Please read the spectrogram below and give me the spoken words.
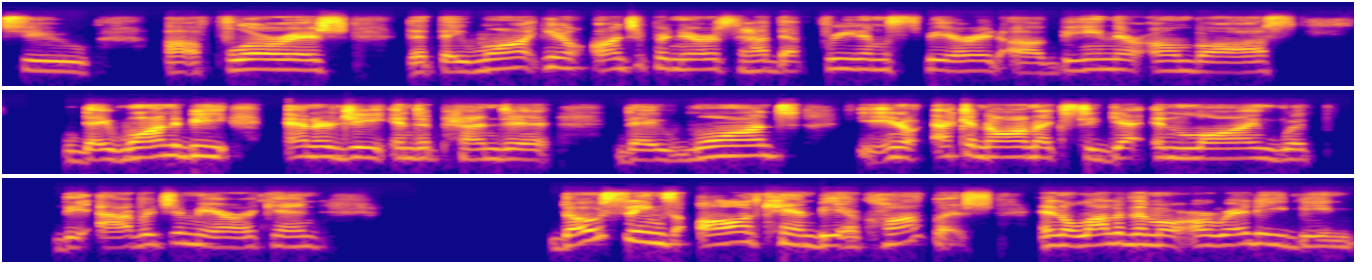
to uh, flourish that they want you know entrepreneurs to have that freedom spirit of being their own boss. They want to be energy independent. They want you know economics to get in line with the average american. Those things all can be accomplished and a lot of them are already being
